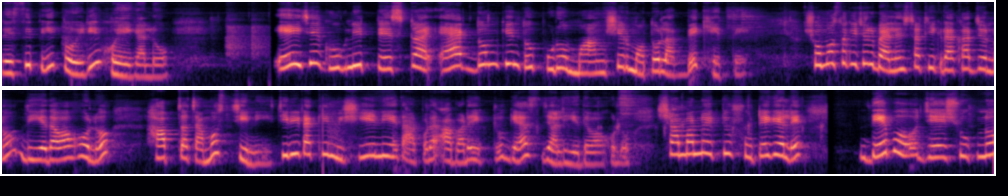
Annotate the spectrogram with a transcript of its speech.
রেসিপি তৈরি হয়ে গেল। এই যে ঘুগনির টেস্টটা একদম কিন্তু পুরো মাংসের মতো লাগবে খেতে। সমস্ত কিছুর ব্যালেন্সটা ঠিক রাখার জন্য দিয়ে দেওয়া হলো হাফ চা চামচ চিনি। চিনিটাকে মিশিয়ে নিয়ে তারপরে আবারও একটু গ্যাস জ্বালিয়ে দেওয়া হলো। সামান্য একটু ফুটে গেলে দেব যে শুকনো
